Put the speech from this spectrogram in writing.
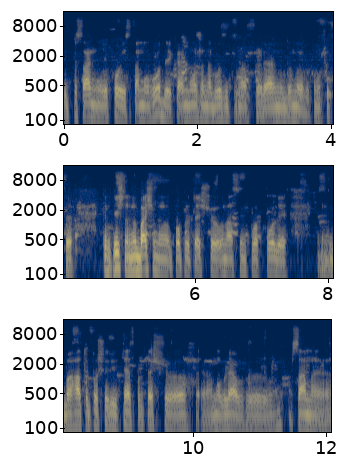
підписання якоїсь там угоди, яка може наблизити нас реально до миру, тому що це критично. Ми бачимо, попри те, що у нас інфополі багато поширюють тез про те, що е, мовляв е, саме е,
